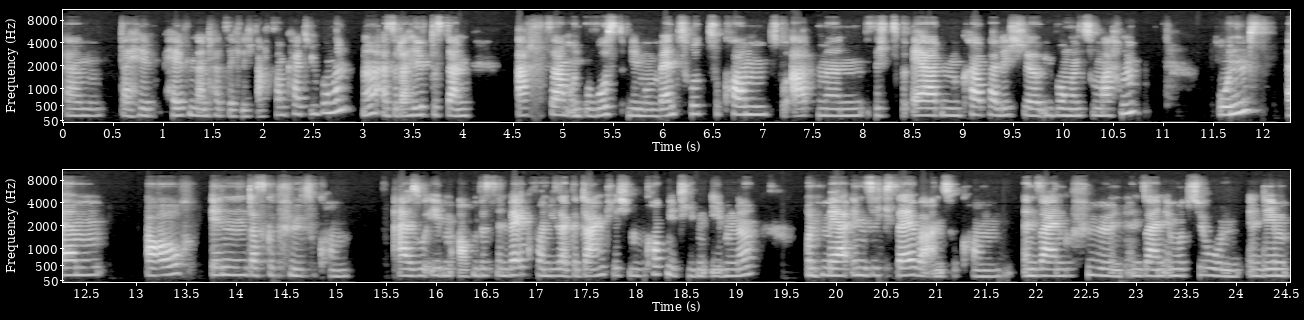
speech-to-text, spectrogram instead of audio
Ähm, da helfen dann tatsächlich Achtsamkeitsübungen. Ne? Also da hilft es dann, achtsam und bewusst in den Moment zurückzukommen, zu atmen, sich zu erden, körperliche Übungen zu machen und ähm, auch in das Gefühl zu kommen. Also eben auch ein bisschen weg von dieser gedanklichen, kognitiven Ebene und mehr in sich selber anzukommen, in seinen Gefühlen, in seinen Emotionen, in dem,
